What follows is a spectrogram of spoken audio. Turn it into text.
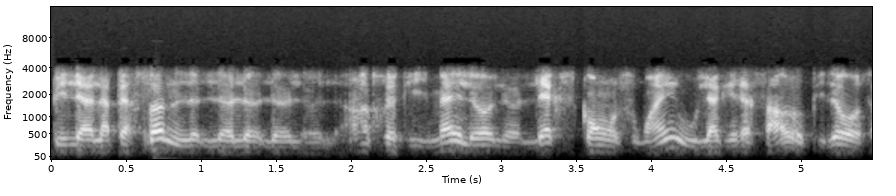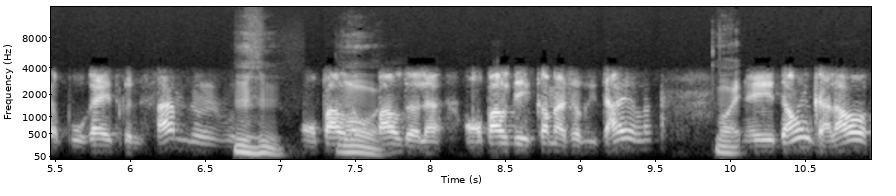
puis la, personne, le, entre guillemets, l'ex-conjoint ou l'agresseur, puis là, ça pourrait être une femme. Mhm. On parle, on parle de la, on parle des cas majoritaires. Et donc, alors,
